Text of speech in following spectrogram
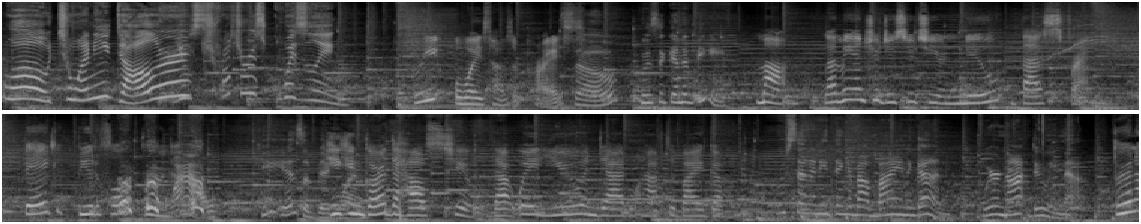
Whoa, $20? You treacherous quisling. Bree always has a price. So, who's it gonna be? Mom, let me introduce you to your new best friend. Big, beautiful Bruno. Wow, he is a big one. He one. can guard the house too. That way you and Dad won't have to buy a gun. Who said anything about buying a gun? We're not doing that. Bruno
